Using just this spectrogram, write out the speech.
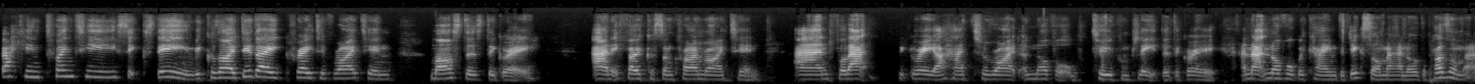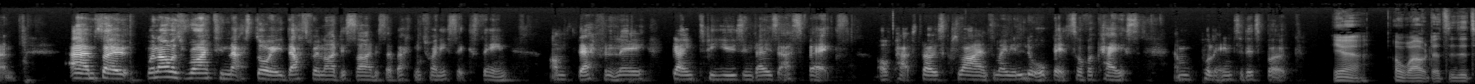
back in 2016 because I did a creative writing master's degree and it focused on crime writing. And for that degree, I had to write a novel to complete the degree. And that novel became The Jigsaw Man or The Puzzle Man. Um, so when I was writing that story, that's when I decided, so back in 2016, I'm definitely going to be using those aspects of perhaps those clients, maybe little bits of a case and pull it into this book. Yeah. Oh wow, that that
